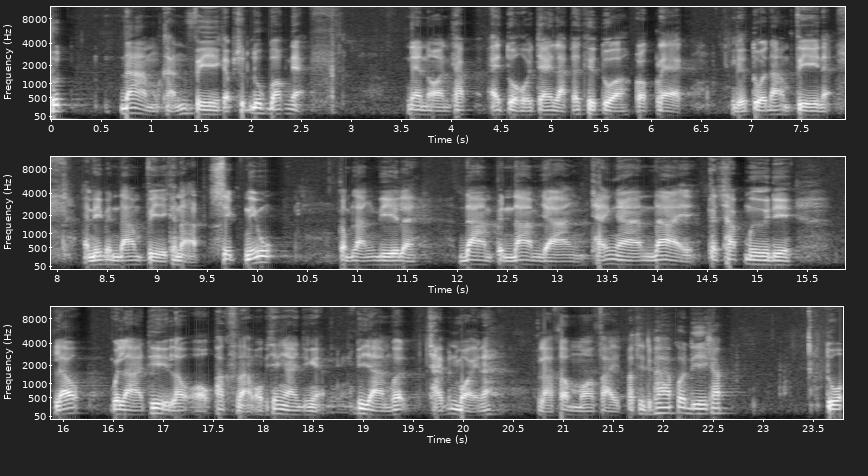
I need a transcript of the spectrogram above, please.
ชุดด้ามขันฟรีกับชุดลูกบล็อกเนี่ยแน่นอนครับไอตัวหัวใจหลักก็คือตัวกรอกแกรกหรือตัวด้ามฟรีเนี่ยอันนี้เป็นด้ามฟรีขนาด 10 นิ้วกำลังดีเลย ด้ามเป็นด้ามยาง ใช้งานได้กระชับมือดี แล้ว เวลาที่เราออกพักสนามออกไปใช้งานจริงเนี่ยพี่ยามก็ใช้เป็นบ่อยนะเวลาซ่อมมอไซค์ประสิทธิภาพก็ดีครับ ตัว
